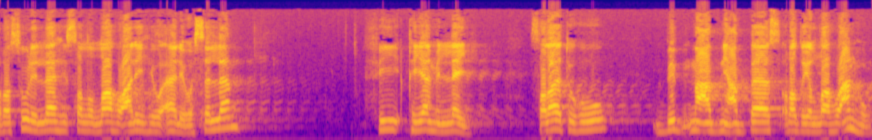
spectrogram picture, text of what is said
رسول الله صلى الله عليه وآله وسلم في قيام الليل صلاته مع ابن عباس رضي الله عنه.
